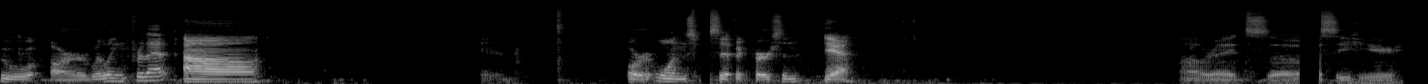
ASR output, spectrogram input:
who are willing for that, uh, and, or one specific person. yeah. All right, so let's see here.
